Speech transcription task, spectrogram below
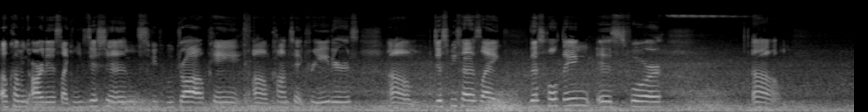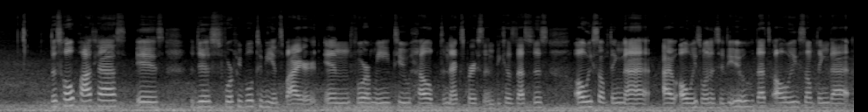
upcoming artists, like musicians, people who draw, paint, um, content creators, um, just because like this whole thing is for um, this whole podcast is just for people to be inspired and for me to help the next person because that's just always something that I've always wanted to do. That's always something that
